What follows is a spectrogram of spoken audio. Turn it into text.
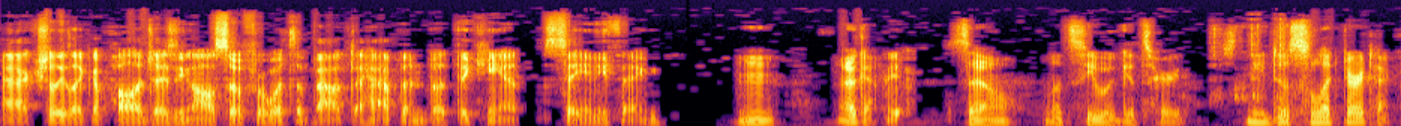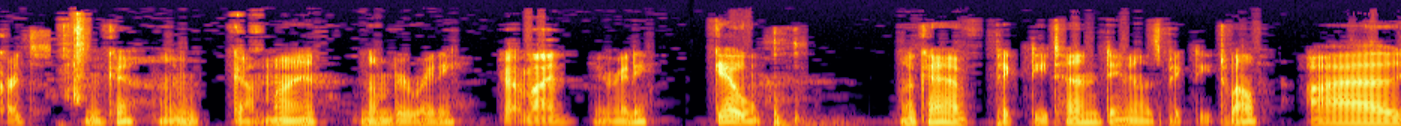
actually like apologizing also for what's about to happen, but they can't say anything. Okay. Yeah. So let's see what gets hurt. Just need to select our attack cards. Okay. I've got my number ready. Got mine? You ready? Go. Okay, I've picked D10. Daniel has picked D12. Uh,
